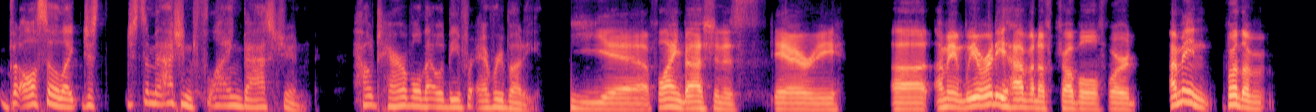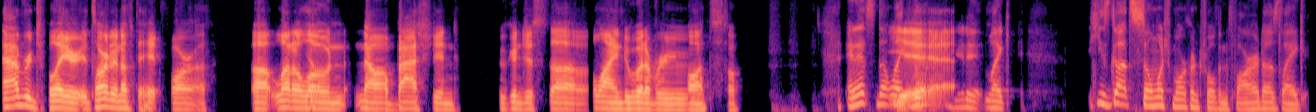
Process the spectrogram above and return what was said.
but also like just just imagine flying bastion. How terrible that would be for everybody. Yeah, flying bastion is scary. Uh I mean, we already have enough trouble for I mean, for the average player, it's hard enough to hit Pharah. uh, let alone now Bastion, who can just uh, fly and do whatever he wants. So And it's not like Yeah. yeah. it like he's got so much more control than Pharah does. Like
